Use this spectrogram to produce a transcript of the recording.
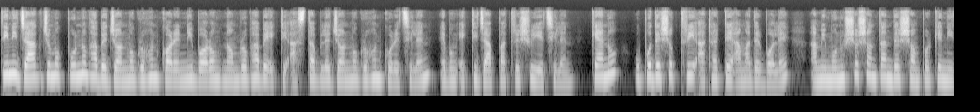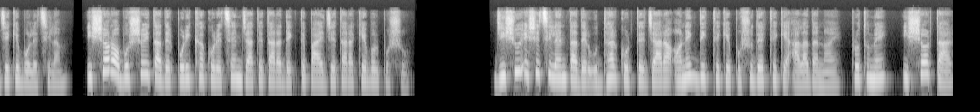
তিনি জাঁকজমকপূর্ণভাবে জন্মগ্রহণ করেননি, বরং নম্রভাবে একটি আস্তাবলে জন্মগ্রহণ করেছিলেন এবং একটি জাপপাত্রে শুয়েছিলেন। কেন? উপদেশক থ্রি আঠারটে আমাদের বলে, আমি মনুষ্য সন্তানদের সম্পর্কে নিজেকে বলেছিলাম। ঈশ্বর অবশ্যই তাদের পরীক্ষা করেছেন যাতে তারা দেখতে পায় যে তারা কেবল পশু। যিশু এসেছিলেন তাদের উদ্ধার করতে যারা অনেক দিক থেকে পশুদের থেকে আলাদা নয়। প্রথমে, ঈশ্বর তার,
